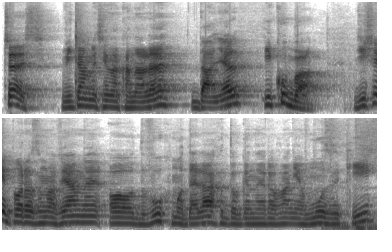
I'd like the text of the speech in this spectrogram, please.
Cześć, witamy Cię na kanale Daniel, i Kuba. Dzisiaj porozmawiamy o dwóch modelach do generowania muzyki,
